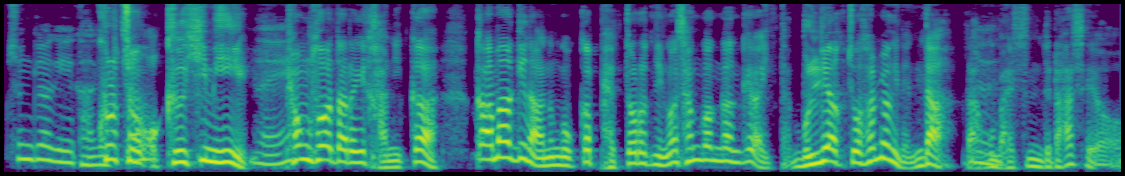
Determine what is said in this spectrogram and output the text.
충격이 가겠죠. 그렇죠. 어, 그 힘이 네. 평소와 다르게 가니까 까마귀 나는 것과 배 떨어지는 건 상관관계가 있다. 물리학적으로 설명이 된다라고 네. 말씀들을 하세요.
